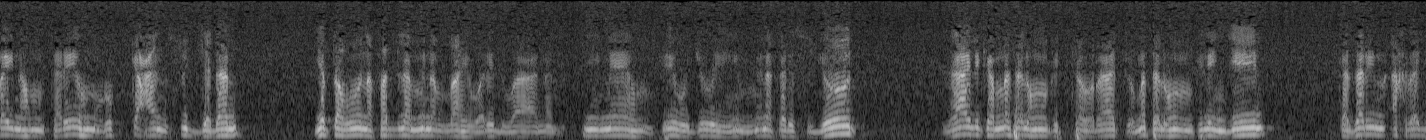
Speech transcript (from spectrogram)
بينهم تريهم ركعا سجدا يبتغون فضلا من الله ورضوانا سيماهم في وجوههم من أثر السجود. ذلك مثلهم في التوراة ومثلهم في الإنجيل. كزر أخرج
